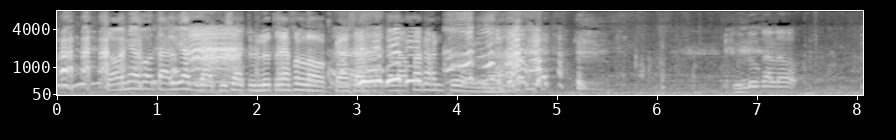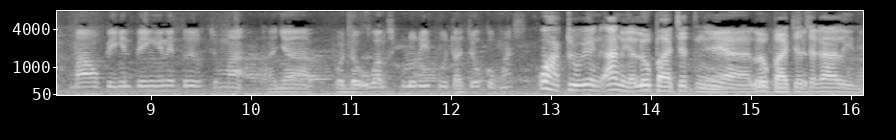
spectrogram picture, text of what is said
Soalnya kok tak lihat nggak bisa download Traveloka sampai ke lapangan bola. Dulu kalau mau pingin-pingin itu cuma hanya bodoh uang sepuluh ribu udah cukup Mas. Waduh ini anu ya low budget nih. Iya, low budget, budget. sekali ini.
